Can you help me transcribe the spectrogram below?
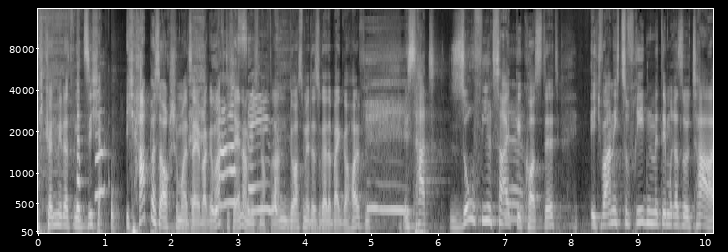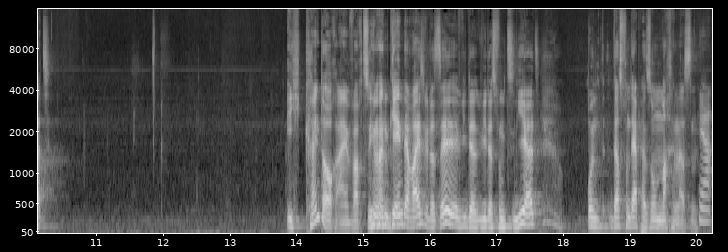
Ich könnte mir das mit Sicherheit. Ich habe es auch schon mal selber gemacht. Ja, ich erinnere same. mich noch dran. Du hast mir da sogar dabei geholfen. Es hat so viel Zeit ja. gekostet. Ich war nicht zufrieden mit dem Resultat. Ich könnte auch einfach zu jemandem gehen, der weiß, wie das, wie das, wie das funktioniert und das von der Person machen lassen. Ja.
